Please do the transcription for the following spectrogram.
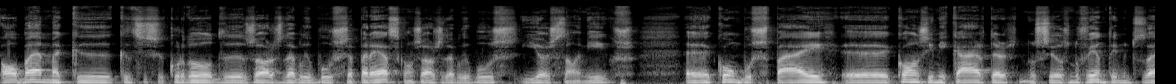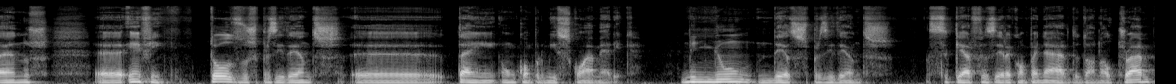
Obama, que, que discordou de George W. Bush, aparece com George W. Bush e hoje são amigos. Uh, com Bush pai, uh, com Jimmy Carter nos seus 90 e muitos anos. Uh, enfim, todos os presidentes têm um compromisso com a América. Nenhum desses presidentes se quer fazer acompanhar de Donald Trump,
